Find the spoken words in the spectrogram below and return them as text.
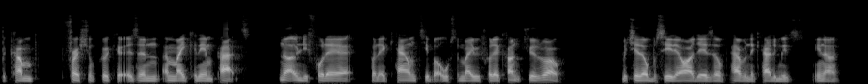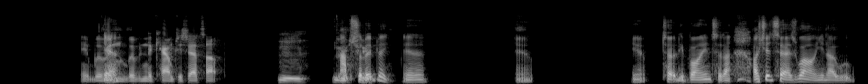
become professional cricketers and, and make an impact not only for their for their county but also maybe for their country as well. Which is obviously the ideas of having academies, you know, within yeah. within the county setup. Mm, absolutely, yeah, yeah, yeah. Totally buy into that. I should say as well, you know,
